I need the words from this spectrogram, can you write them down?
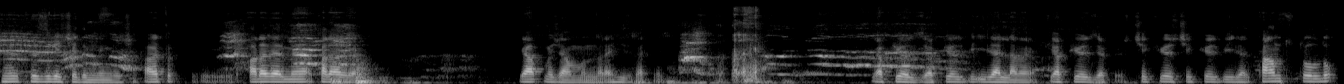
Sinir krizi geçirdim dün gece. Artık e, ara vermeye karar verdim. Yapmayacağım bunlara hizmet mi? yapıyoruz yapıyoruz bir ilerleme yok. Yapıyoruz yapıyoruz. Çekiyoruz çekiyoruz bir ilerleme. Tam tutulduk.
